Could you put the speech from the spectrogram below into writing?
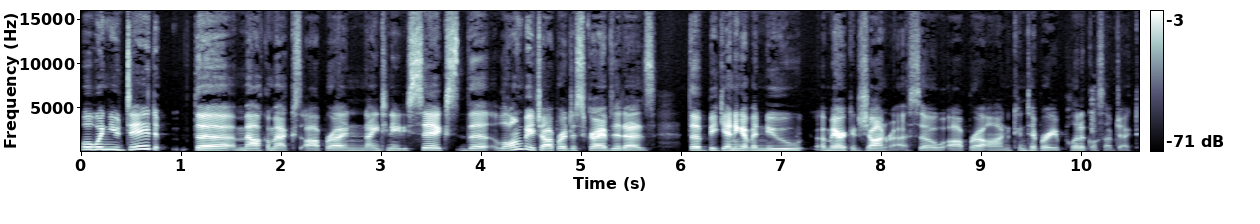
Well, when you did the Malcolm X opera in 1986, the Long Beach Opera describes it as the beginning of a new American genre, so opera on contemporary political subject.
